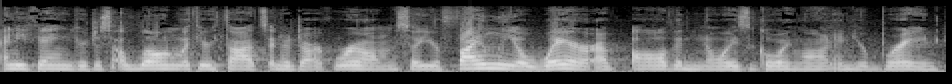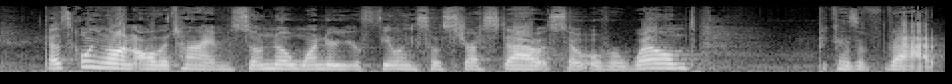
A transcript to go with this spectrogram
anything. You're just alone with your thoughts in a dark room. So you're finally aware of all the noise going on in your brain. That's going on all the time. So no wonder you're feeling so stressed out, so overwhelmed because of that.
